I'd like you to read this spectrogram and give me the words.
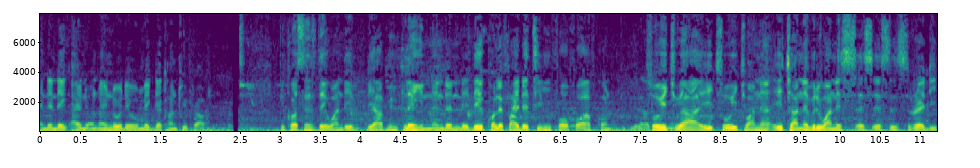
and then they I I know they will make the country proud because since day one they, they have been playing and then they, they qualify the team for for Afcon. So each yeah, each so each one each and everyone is is, is, is ready.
